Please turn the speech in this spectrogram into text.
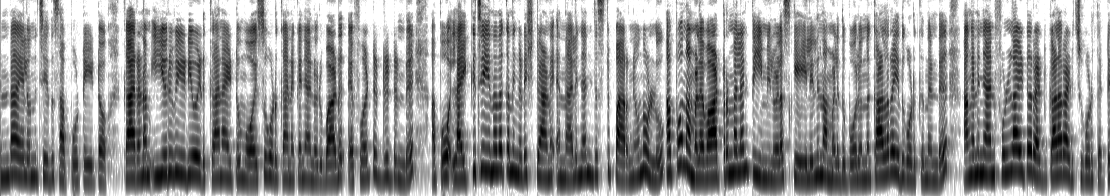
എന്തായാലും ഒന്ന് ചെയ്ത് സപ്പോർട്ട് ചെയ്യട്ടോ. കാരണം ഈ ഒരു വീഡിയോ എടുക്കാനായിട്ടും വോയിസ് കൊടുക്കാനൊക്കെ ഞാൻ ഒരുപാട് എഫേർട്ട് ഇട്ടിട്ടുണ്ട്. അപ്പോൾ ലൈക്ക് ചെയ്യുന്നതൊക്കെ നിങ്ങളുടെ ഇഷ്ടമാണ് എന്നാലും ഞാൻ ജസ്റ്റ് പറഞ്ഞു എന്നുള്ളൂ അപ്പോൾ നമ്മളെ വാട്ടർമെലൺ തീമിലുള്ള സ്കെയിലിന് നമ്മൾ ഇതുപോലെ ഒന്ന് കളർ ചെയ്ത് കൊടുക്കുന്നുണ്ട്. അങ്ങനെ ഞാൻ ഫുള്ളായിട്ട് റെഡ് കളർ അടിച്ചു കൊടുത്തിട്ട്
